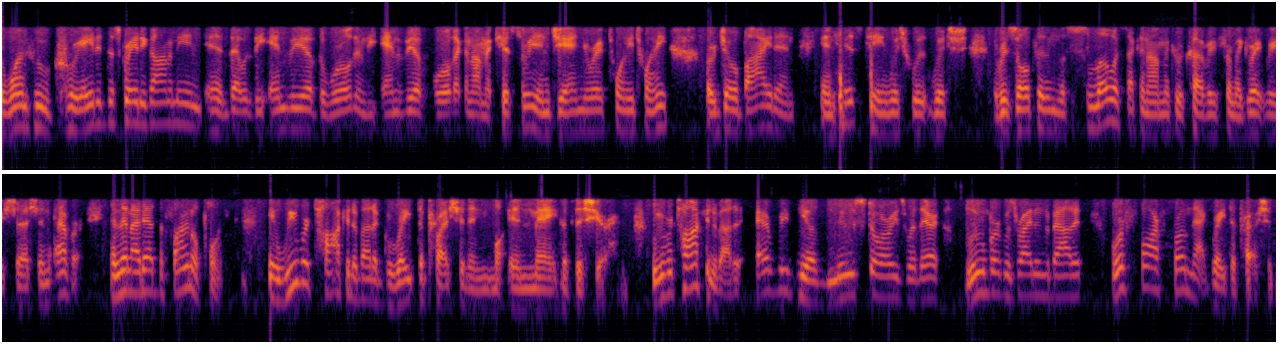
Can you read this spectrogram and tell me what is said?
The one who created this great economy and, and that was the envy of the world and the envy of world economic history in January of 2020, or Joe Biden and his team, which which resulted in the slowest economic recovery from a great recession ever. And then I'd add the final point. we were talking about a Great Depression in in May of this year. We were talking about it. Every you know news stories were there. Bloomberg was writing about it. We're far from that Great Depression.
